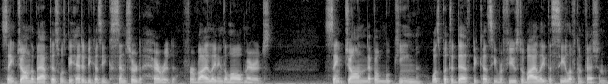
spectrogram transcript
St. John the Baptist was beheaded because he censured Herod for violating the law of marriage. St. John Nepomucene was put to death because he refused to violate the seal of confession.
